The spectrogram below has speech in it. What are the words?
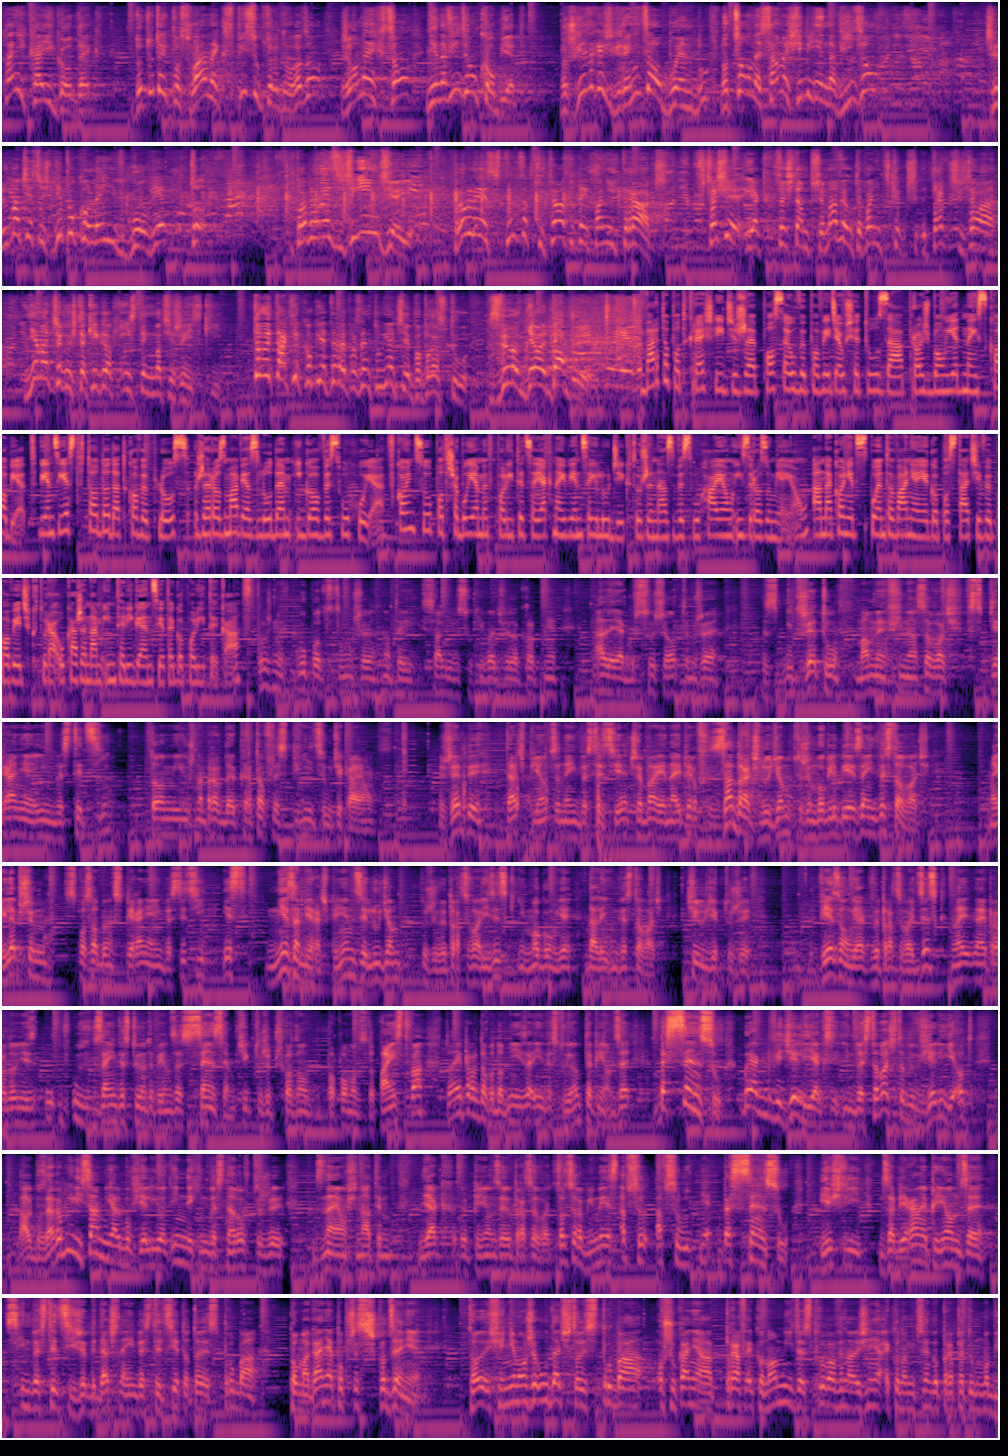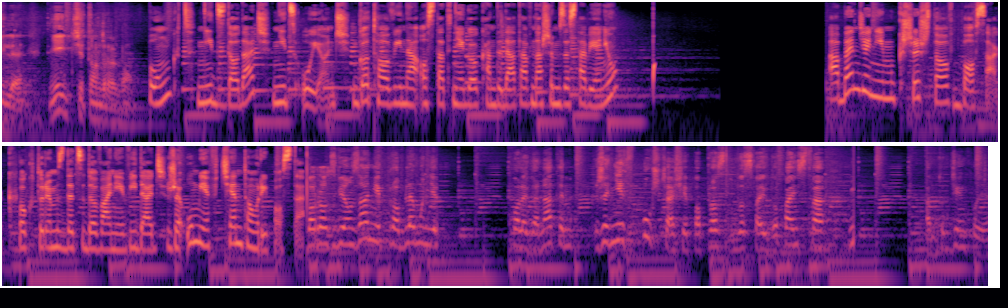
pani Kai Godek do tutaj posłanek z PiSu, które dowodzą, że one chcą, nienawidzą kobiet. No czy jest jakaś granica obłędu? No co, one same siebie nienawidzą? Czy wy macie coś nie po kolei w głowie? To problem jest gdzie indziej. Problem jest w tym, co krzyczała tutaj pani Tracz. W czasie, jak ktoś tam przemawiał, to pani Tr- Tr- Tracz krzyczała, nie ma czegoś takiego jak instynkt macierzyński. Wy takie kobiety reprezentujecie po prostu. Zwyrodniałe baby. Warto podkreślić, że poseł wypowiedział się tu za prośbą jednej z kobiet, więc jest to dodatkowy plus, że rozmawia z ludem i go wysłuchuje. W końcu potrzebujemy w polityce jak najwięcej ludzi, którzy nas wysłuchają i zrozumieją. A na koniec spuentowania jego postaci wypowiedź, która ukaże nam inteligencję tego polityka. Różnych głupot, co muszę na tej sali wysłuchiwać wielokrotnie, ale jak już słyszę o tym, że z budżetu mamy finansować wspieranie inwestycji, to mi już naprawdę kartofle z piwnicy uciekają. Żeby dać pieniądze na inwestycje, trzeba je najpierw zabrać ludziom, którzy mogliby je zainwestować. Najlepszym sposobem wspierania inwestycji jest nie zabierać pieniędzy ludziom, którzy wypracowali zysk i mogą je dalej inwestować. Ci ludzie, którzy wiedzą, jak wypracować zysk, naj, najprawdopodobniej zainwestują te pieniądze z sensem. Ci, którzy przychodzą po pomoc do państwa, to najprawdopodobniej zainwestują te pieniądze bez sensu, bo jakby wiedzieli, jak inwestować, to by wzięli je od, albo zarobili sami, albo wzięli od innych inwestorów, którzy znają się na tym, jak pieniądze wypracować. To, co robimy, jest abso- absolutnie bez sensu. Jeśli zabieramy pieniądze z inwestycji, żeby dać na inwestycje, to to jest próba pomagania poprzez szkodzenie. To się nie może udać, to jest próba oszukania praw ekonomii, to jest próba wynalezienia ekonomicznego perpetuum mobile. Nie idźcie tą drogą. Punkt, nic dodać, nic ująć. Gotowi na ostatniego kandydata w naszym zestawieniu? A będzie nim Krzysztof Bosak, po którym zdecydowanie widać, że umie wciętą ripostę. Bo rozwiązanie problemu nie polega na tym, że nie wpuszcza się po prostu do swojego państwa. Dziękuję.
